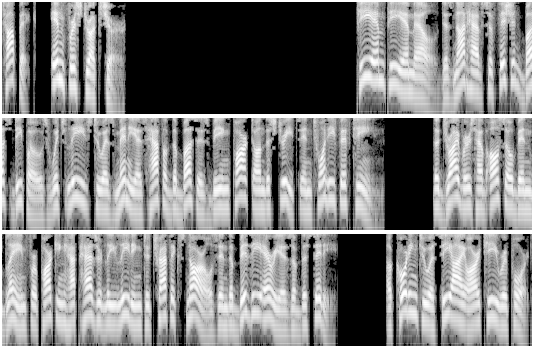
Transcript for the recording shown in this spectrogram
Topic: Infrastructure PMPML does not have sufficient bus depots which leads to as many as half of the buses being parked on the streets in 2015. The drivers have also been blamed for parking haphazardly leading to traffic snarls in the busy areas of the city. According to a CIRT report,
